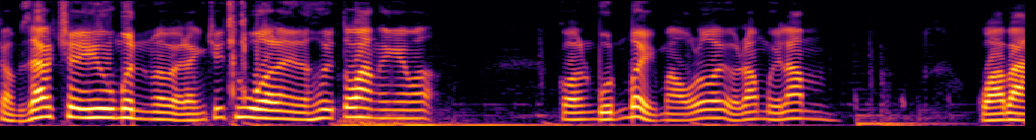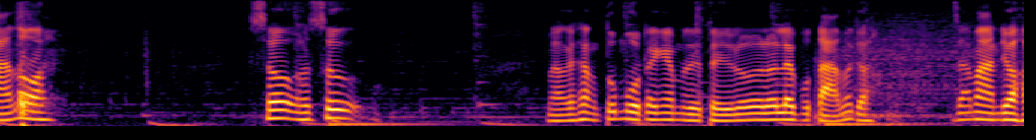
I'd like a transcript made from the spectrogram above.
Cảm giác chơi human mà phải đánh chơi thua này là hơi toang anh em ạ. Còn 47 máu thôi, ở răng 15 Quá bán rồi. Sợ, thật sự. Mà cái thằng top 1 anh em thấy level 8 rồi kìa. Dã man chưa?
